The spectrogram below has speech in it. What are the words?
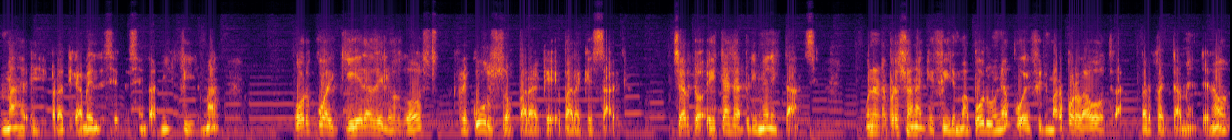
más eh, prácticamente 700.000 firmas por cualquiera de los dos recursos para que, para que salga. ¿Cierto? Esta es la primera instancia. Una persona que firma por una puede firmar por la otra perfectamente, ¿no?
